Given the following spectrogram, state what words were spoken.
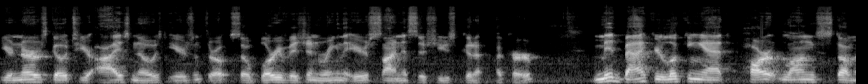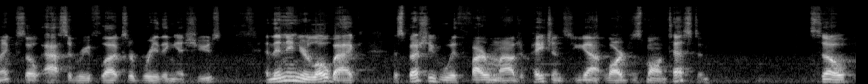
your nerves go to your eyes, nose, ears, and throat. So blurry vision, ring the ears, sinus issues could occur. Mid back, you're looking at heart, lungs, stomach, so acid reflux or breathing issues. And then in your low back, especially with fibromyalgia patients, you got large and small intestine. So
